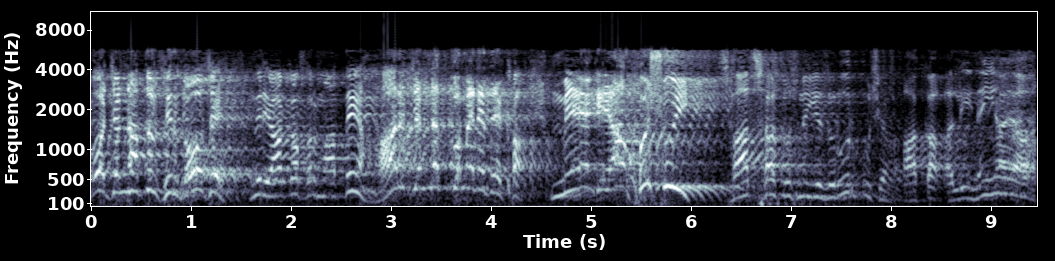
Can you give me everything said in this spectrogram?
وہ جنات الفردوس ہے۔ میرے آقا فرماتے ہیں، ہر جنت کو میں نے دیکھا۔ میں گیا، خوش ہوئی۔ ساتھ ساتھ اس نے یہ ضرور پوچھا، آقا علی نہیں آیا؟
